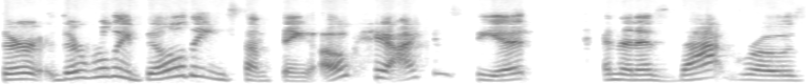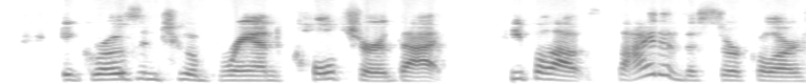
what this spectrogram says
They're they're really building something. Okay, I can see it." And then as that grows, it grows into a brand culture that people outside of the circle are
